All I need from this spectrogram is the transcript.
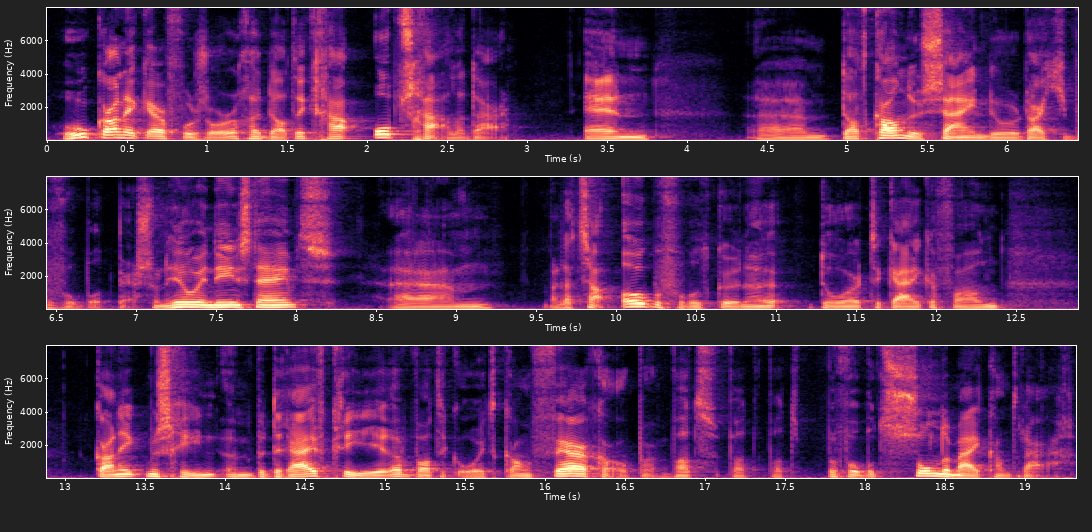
hoe kan ik ervoor zorgen dat ik ga opschalen daar? En ehm, dat kan dus zijn doordat je bijvoorbeeld personeel in dienst neemt, ehm, maar dat zou ook bijvoorbeeld kunnen door te kijken van, kan ik misschien een bedrijf creëren wat ik ooit kan verkopen, wat, wat, wat bijvoorbeeld zonder mij kan dragen.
